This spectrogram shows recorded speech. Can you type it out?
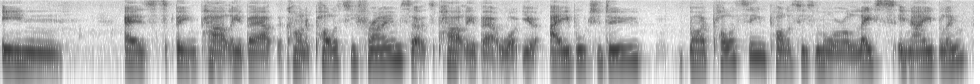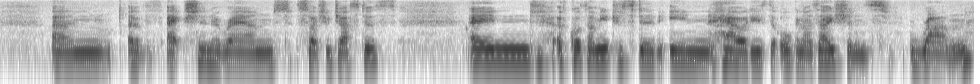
in as being partly about the kind of policy frame. So it's partly about what you're able to do by policy. And policy's more or less enabling um, of action around social justice. And of course, I'm interested in how it is that organisations run,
